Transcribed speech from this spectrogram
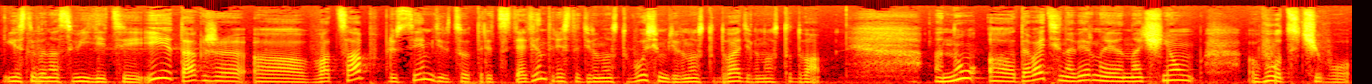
если вы нас видите, и также э, WhatsApp плюс 7 931 398 92 92. Ну, э, давайте, наверное, начнем вот с чего.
